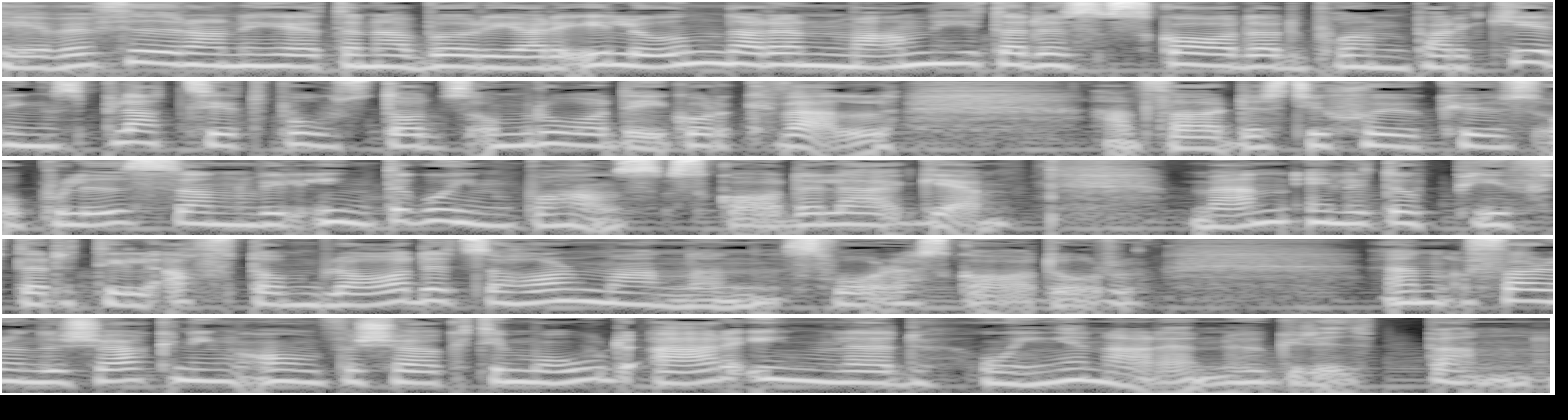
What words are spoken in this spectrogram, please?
TV4-nyheterna börjar i Lund där en man hittades skadad på en parkeringsplats i ett bostadsområde igår kväll. Han fördes till sjukhus och polisen vill inte gå in på hans skadeläge. Men enligt uppgifter till Aftonbladet så har mannen svåra skador. En förundersökning om försök till mord är inledd och ingen är ännu gripen.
